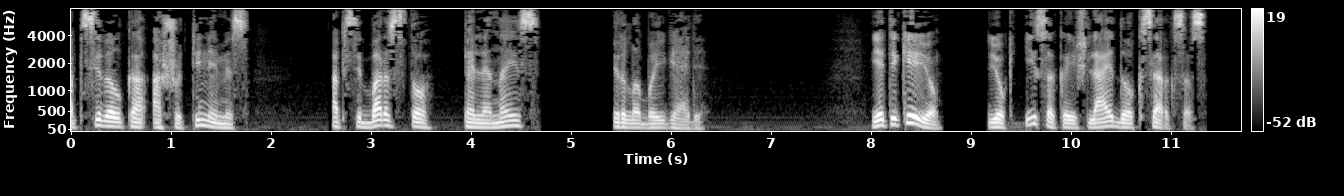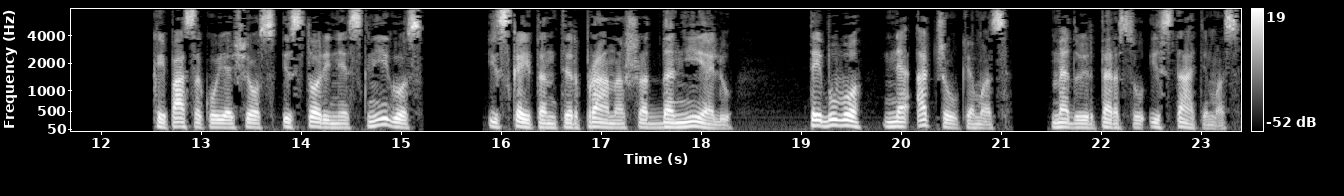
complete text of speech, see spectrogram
apsivelka ašutinėmis, apsibarsto pelenais ir labai gedi. Jie tikėjo, jog įsaką išleido Kserksas. Kaip pasakoja šios istorinės knygos, įskaitant ir pranašą Danielių, tai buvo neatšaukiamas medų ir persų įstatymas.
